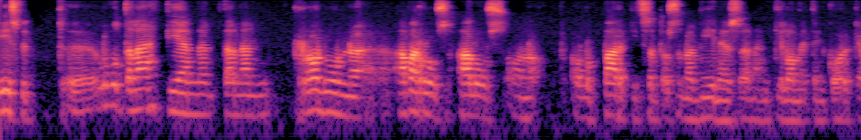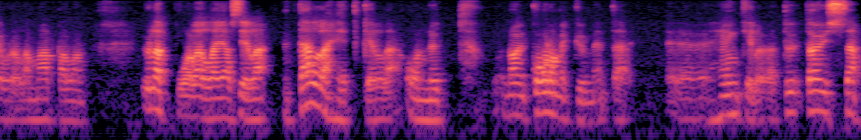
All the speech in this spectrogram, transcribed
50-luvulta lähtien tämän rodun avaruusalus on ollut parkissa tuossa noin 500 kilometrin korkeudella maapallon yläpuolella ja siellä tällä hetkellä on nyt noin 30 eh, henkilöä töissä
